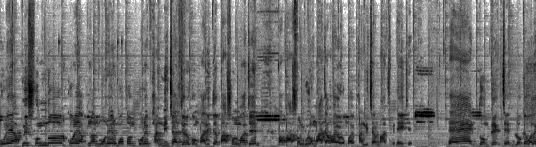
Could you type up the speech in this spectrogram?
করে আপনি সুন্দর করে আপনার মনের মতন করে ফার্নিচার যেরকম বাড়িতে বাসন মাজেন বা বাসনগুলো মাজা হয়, ওরকম ভাবে ফার্নিচার মাজবেন। এই যে, একদম দেখছেন? লোকে বলে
